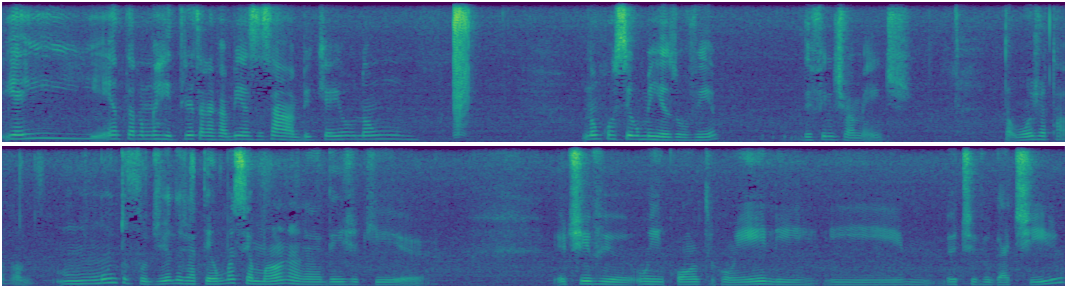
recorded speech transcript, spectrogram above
E aí entra numa retreta na cabeça, sabe? Que aí eu não. Não consigo me resolver, definitivamente. Então hoje eu tava muito fodida, já tem uma semana, né, desde que eu tive o um encontro com ele e eu tive o gatilho.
